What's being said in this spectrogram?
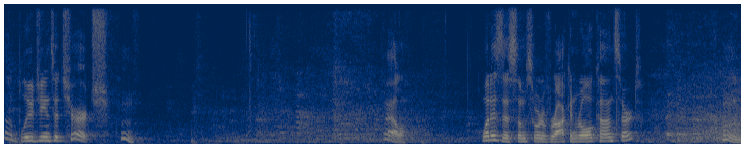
Oh, blue jeans at church. Hmm. Well, what is this? Some sort of rock and roll concert? Hmm.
